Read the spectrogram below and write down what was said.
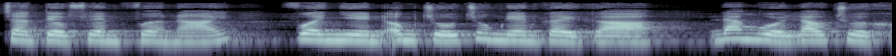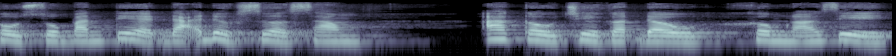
Trần Tiểu Xuyên vừa nói, vừa nhìn ông chú trung niên gầy gò, đang ngồi lau chùi khẩu súng bắn tỉa đã được sửa xong. A Cầu chỉ gật đầu, không nói gì.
